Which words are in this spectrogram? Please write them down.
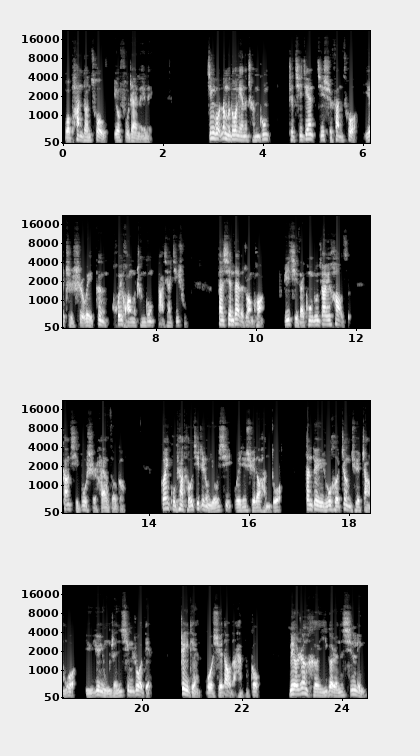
我判断错误，又负债累累。经过那么多年的成功，这期间即使犯错，也只是为更辉煌的成功打下基础。但现在的状况，比起在空中交易耗子刚起步时还要糟糕。关于股票投机这种游戏，我已经学到很多，但对于如何正确掌握与运用人性弱点，这一点我学到的还不够。没有任何一个人的心灵。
